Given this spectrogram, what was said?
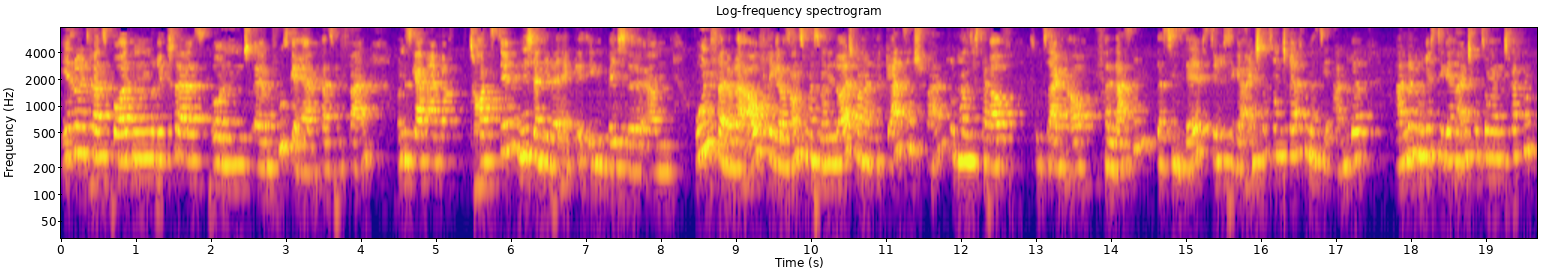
Eseltransporten, Rikschas und ähm, Fußgängern quasi gefahren. Und es gab einfach trotzdem nicht an jeder Ecke irgendwelche ähm, Unfall oder Aufreger oder sonst was, sondern die Leute waren einfach ganz entspannt und haben sich darauf sozusagen auch verlassen, dass sie selbst die richtige Einschätzung treffen, dass die andere anderen richtigen Einschätzungen treffen.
